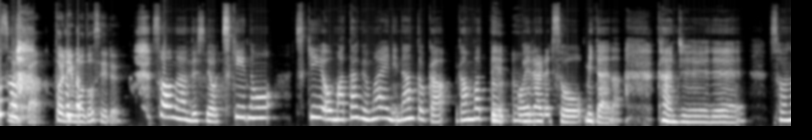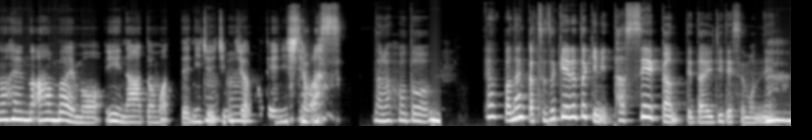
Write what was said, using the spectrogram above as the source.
うそう。なんか取り戻せる。そうなんですよ。月の、月をまたぐ前になんとか頑張って終えられそう、みたいな感じで、その辺の塩梅もいいなと思って21日は固定にしてます。うんうん、なるほど。うん、やっぱなんか続けるときに達成感って大事ですもんね。うん、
